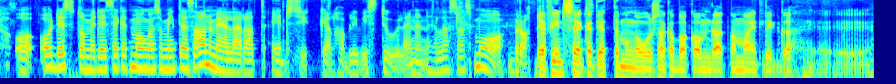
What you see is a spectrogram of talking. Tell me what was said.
Och, och dessutom är det säkert många som inte ens anmäler att en cykel har blivit stulen eller så små brott. Det finns säkert jättemånga orsaker bakom det att man inte ligga eh,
